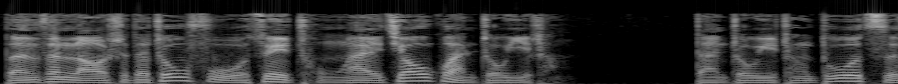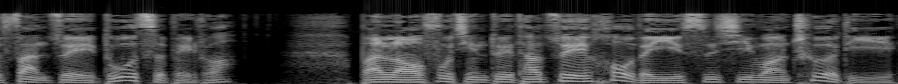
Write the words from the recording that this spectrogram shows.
本分老实的周父最宠爱娇惯周义成，但周义成多次犯罪，多次被抓，把老父亲对他最后的一丝希望彻底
